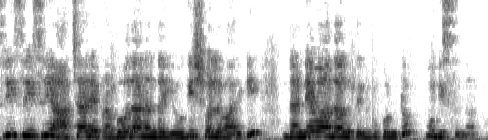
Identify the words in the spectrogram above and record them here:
శ్రీ శ్రీ శ్రీ ఆచార్య ప్రబోధానంద యోగీశ్వర్ల వారికి ధన్యవాదాలు తెలుపుకుంటూ ముగిస్తున్నాను.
